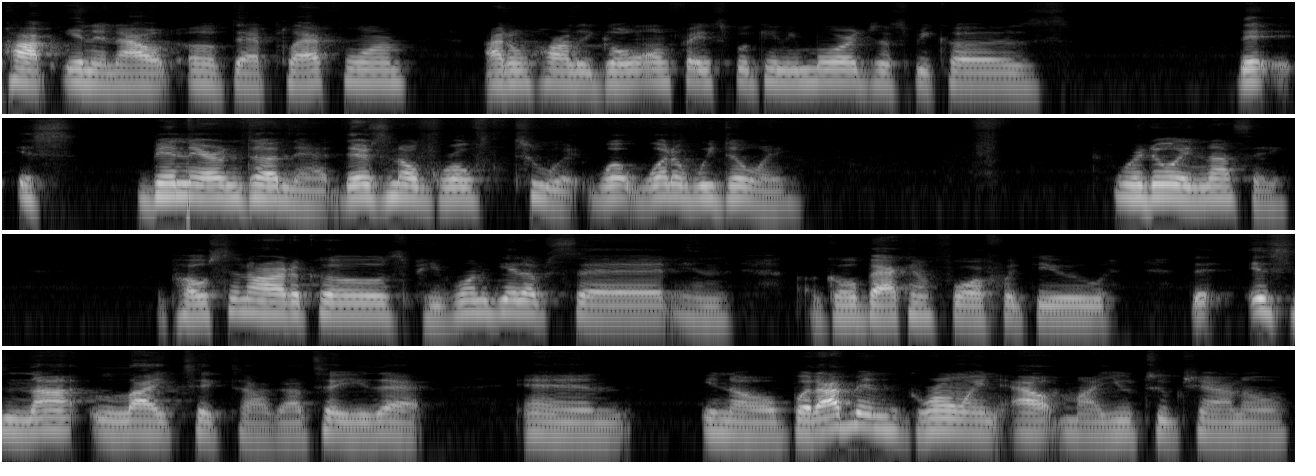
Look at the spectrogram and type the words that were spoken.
pop in and out of that platform. I don't hardly go on Facebook anymore just because it's been there and done that. There's no growth to it. What what are we doing? We're doing nothing. Posting articles, people want to get upset and go back and forth with you. It's not like TikTok, I'll tell you that. And you know, but I've been growing out my YouTube channel.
